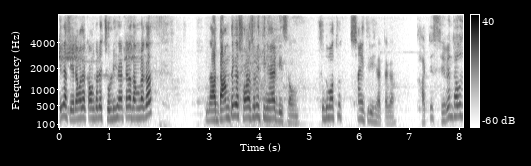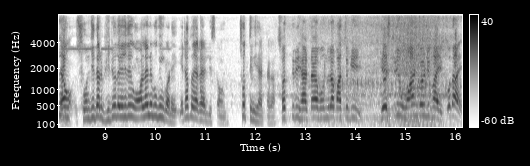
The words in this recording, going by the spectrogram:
ঠিক আছে এটা আমাদের কাউন্টারে চল্লিশ হাজার টাকা দাম রাখা। আর দাম থেকে সরাসরি তিন হাজার ডিসকাউন্ট শুধুমাত্র সাঁত্রিশ হাজার টাকা। থার্টি সেভেন থাউজেন্ড এবং সঞ্জিতার ভিডিও দেখে যদি অনলাইনে বুকিং করে এটা তো এক হাজার ডিসকাউন্ট ছত্রিশ হাজার টাকা। ছত্রিশ হাজার টাকা বন্ধুরা পাচ্ছ কি? ডেস্টিনি কোথায়?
